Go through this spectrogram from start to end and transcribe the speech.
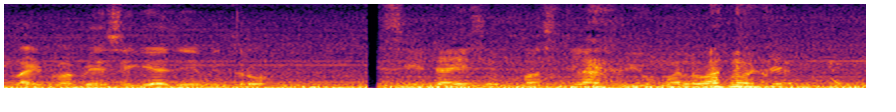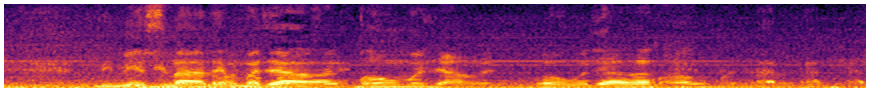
ફ્લાઇટમાં બેસી ગયા છીએ મિત્રો સીધાઈ છે ફર્સ્ટ ક્લાસ વ્યૂ મળવાનો છે દિનેશના હાથે મજા આવે બહુ મજા આવે બહુ મજા આવે બહુ મજા આવે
